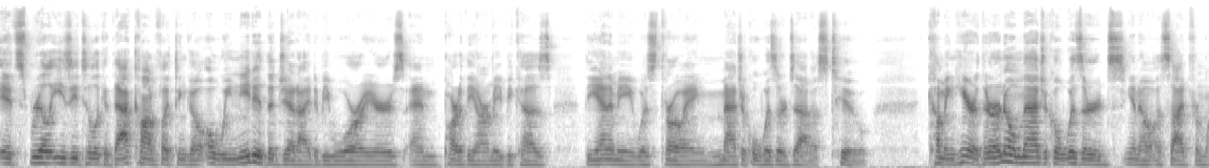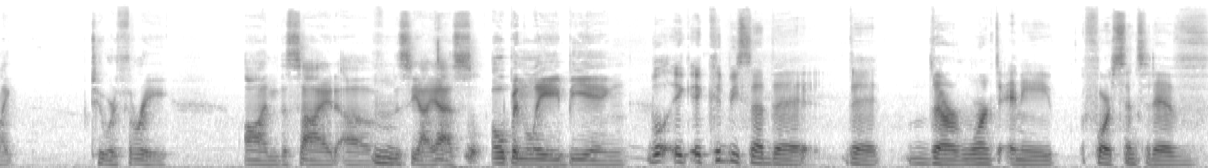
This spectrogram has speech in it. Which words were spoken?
it's real easy to look at that conflict and go, "Oh, we needed the Jedi to be warriors and part of the army because the enemy was throwing magical wizards at us too." Coming here, there are no magical wizards, you know, aside from like two or three on the side of mm-hmm. the CIS openly being Well, it, it could be said that that there weren't any force sensitive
